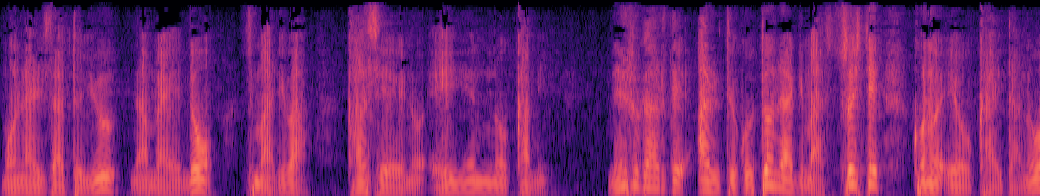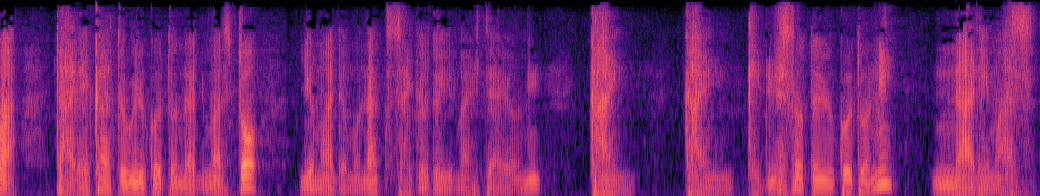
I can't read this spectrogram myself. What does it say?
モナリザという名前の、つまりは火星の永遠の神、ネルガルであるということになります。そして、この絵を描いたのは誰かということになりますと、言うまでもなく先ほど言いましたように、カイン、カイン、キリストということになります。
